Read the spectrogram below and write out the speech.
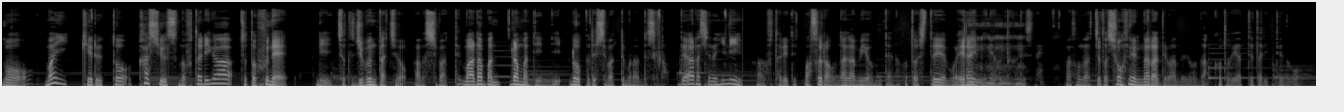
もう、マイケルとカシウスの二人が、ちょっと船に、ちょっと自分たちをあの縛って、まあラマ、ラマディンにロープで縛ってもらうんですけど、で、嵐の日に、あの二人で、まあ空を眺めようみたいなことをして、もう偉い目に遭うとかですね。まあそんなちょっと少年ならではのようなことをやってたりっていうのも、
